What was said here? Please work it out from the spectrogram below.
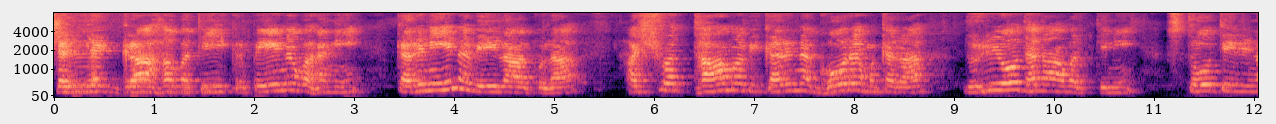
ಶಲ್ಯಗ್ರಾಹವತಿ ಕೃಪೇಣ ವಹನಿ, ಕರ್ಣೇನ ವೇಲಾಕುಲ ಅಶ್ವತ್ಥಾಮ ವಿಕರ್ಣ ಘೋರ ಮಕರ, ದುರ್ಯೋಧನಾವರ್ತಿನಿ ಸ್ತೋತಿರಿನ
